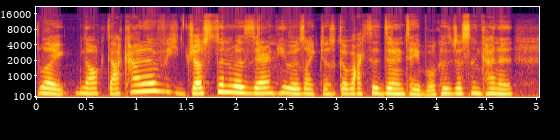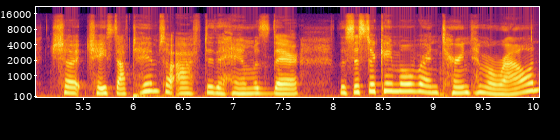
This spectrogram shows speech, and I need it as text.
like knocked out, kind of he, Justin was there and he was like, just go back to the dinner table because Justin kind of ch- chased after him. So after the hand was there, the sister came over and turned him around.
